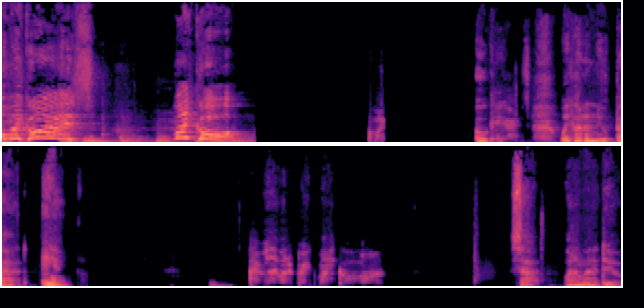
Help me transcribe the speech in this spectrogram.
Oh my gosh! Michael! Okay, guys, we got a new bed, and I really want to break Michael. So, what I'm gonna do.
